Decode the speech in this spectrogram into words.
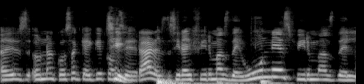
es, una cosa que hay que considerar. Es decir, hay firmas de UNES, firmas del,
